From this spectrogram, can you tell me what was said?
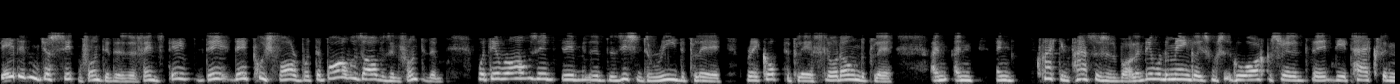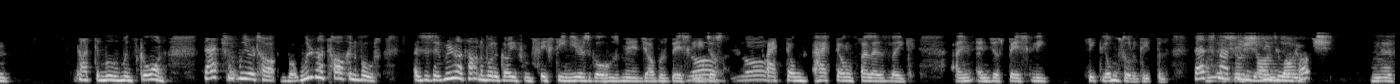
they didn't just sit in front of the defence. They they they pushed forward, but the ball was always in front of them. But they were always in, in a position to read the play, break up the play, slow down the play, and and and cracking passes to the ball. And they were the main guys who who orchestrated the, the attacks and got the movements going. That's what we were talking about. We're not talking about, as I said, we're not talking about a guy from 15 years ago whose main job was basically No, just no. hack down, hack down fellas like, and, and just basically kick lumps out of people. That's Unless not the you're Sean individual. Deutsch. Unless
